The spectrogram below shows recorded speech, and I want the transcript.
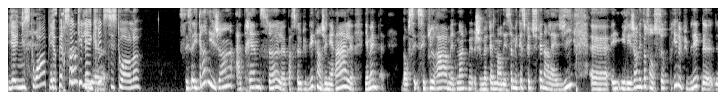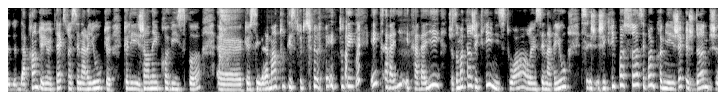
Il y a une histoire, puis il y a personne qui l'a écrite, cette histoire-là. C'est ça. Et quand les gens apprennent ça, là, parce que le public en général, il y a même bon, c'est plus rare maintenant que je me fais demander ça, mais qu'est-ce que tu fais dans la vie? Euh, et, et, les gens, des fois, sont surpris, le public, d'apprendre qu'il y a un texte, un scénario, que, que les gens n'improvisent pas, euh, que c'est vraiment, tout est structuré, tout est, et travaillé, et travaillé. Je sais, moi, quand j'écris une histoire, là, un scénario, j'écris pas ça, c'est pas un premier jet que je donne, je,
